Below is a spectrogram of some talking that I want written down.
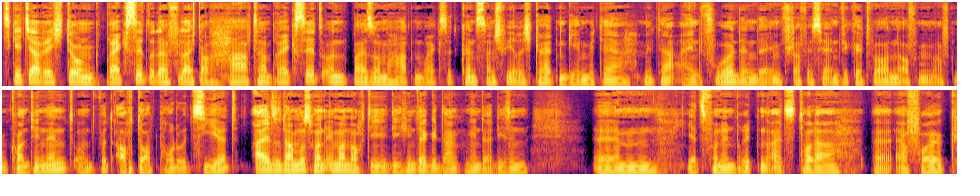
es geht ja Richtung Brexit oder vielleicht auch harter Brexit und bei so einem harten Brexit könnte es dann Schwierigkeiten geben mit der, mit der Einfuhr, denn der Impfstoff ist ja entwickelt worden auf dem, auf dem Kontinent und wird auch dort produziert. Also da muss man immer noch die, die Hintergedanken hinter diesen ähm, jetzt von den Briten als toller äh, Erfolg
